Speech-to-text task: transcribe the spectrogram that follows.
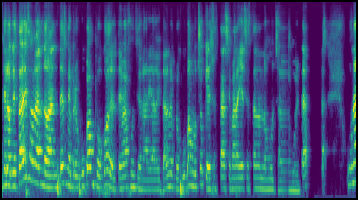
de lo que estabais hablando antes, me preocupa un poco del tema funcionariado y tal, me preocupa mucho que eso esta semana ya se están dando muchas vueltas. Una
